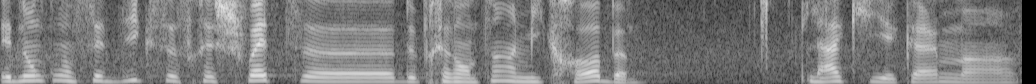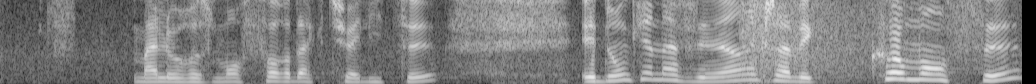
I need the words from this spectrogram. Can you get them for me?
Et donc, on s'est dit que ce serait chouette euh, de présenter un microbe, là, qui est quand même malheureusement fort d'actualité. Et donc, il y en avait un que j'avais commencé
